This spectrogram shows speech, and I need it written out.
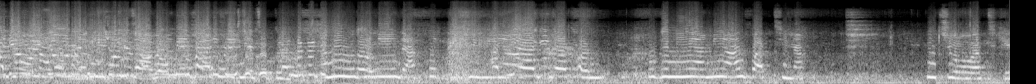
আগে আগে দেখান। ওকে নিয়ে আমি আর পাচ্ছি না। চো আজকে।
